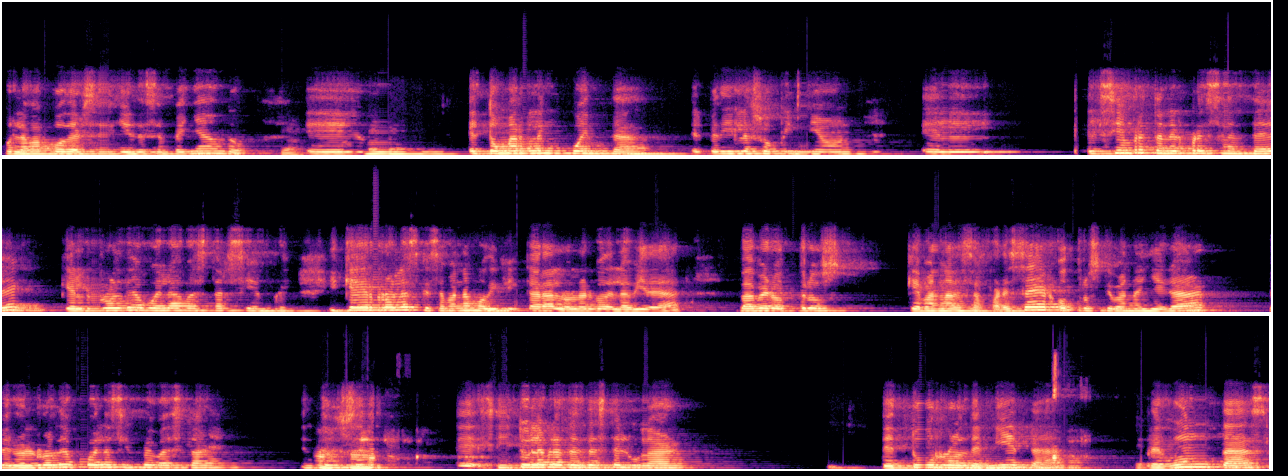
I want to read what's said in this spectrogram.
pues la va a poder seguir desempeñando. Eh, el tomarla en cuenta, el pedirle su opinión, el, siempre tener presente que el rol de abuela va a estar siempre y que hay roles que se van a modificar a lo largo de la vida. Va a haber otros que van a desaparecer, otros que van a llegar, pero el rol de abuela siempre va a estar. Entonces, eh, si tú le hablas desde este lugar de tu rol de nieta, preguntas,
